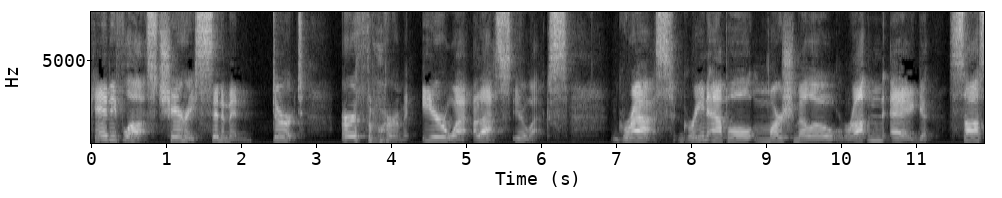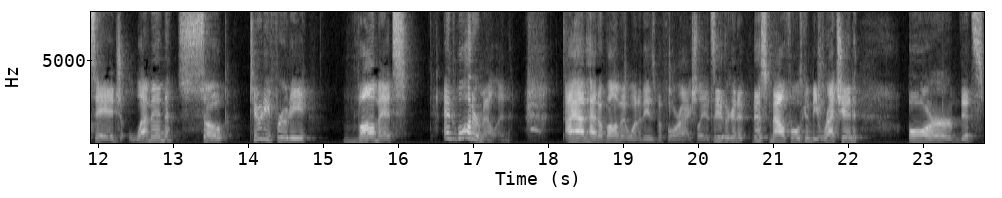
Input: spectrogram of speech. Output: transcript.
candy floss, cherry, cinnamon, dirt, earthworm, earwax, alas, earwax, grass, green apple, marshmallow, rotten egg, sausage, lemon, soap, tutti frutti, vomit, and watermelon. I have had a vomit one of these before, actually. It's either gonna, this mouthful is gonna be wretched, or it's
